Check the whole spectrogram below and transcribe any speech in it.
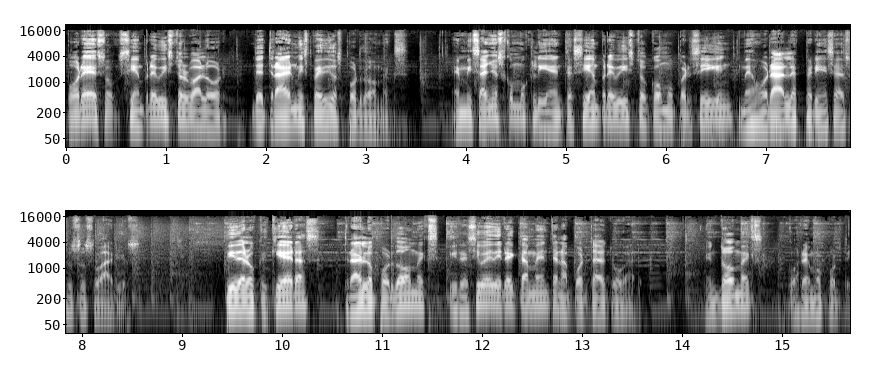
Por eso siempre he visto el valor de traer mis pedidos por Domex. En mis años como cliente siempre he visto cómo persiguen mejorar la experiencia de sus usuarios. Pide lo que quieras, tráelo por Domex y recibe directamente en la puerta de tu hogar. En Domex corremos por ti.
